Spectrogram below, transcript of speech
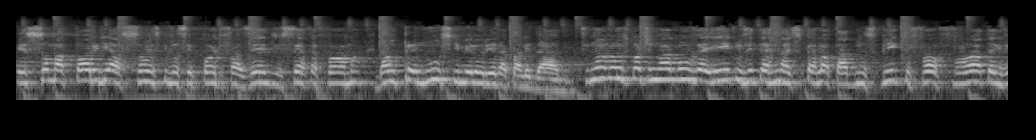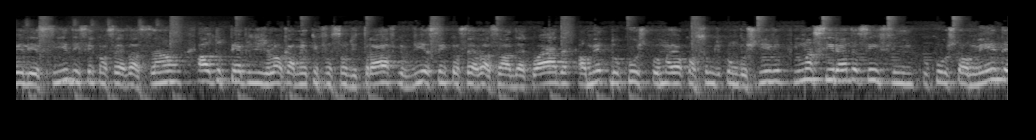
Esse somatório de ações que você pode fazer, de certa forma, dá um prenúncio de melhoria da qualidade. Se não, vamos continuar com veículos e terminais superlotados nos picos, frota envelhecida e sem conservação, alto tempo de deslocamento em função de tráfego, via sem conservação adequada, aumento do custo por maior consumo de combustível e uma ciranda sem fim. O custo aumenta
